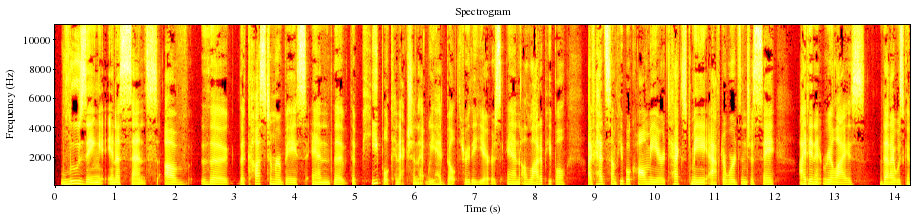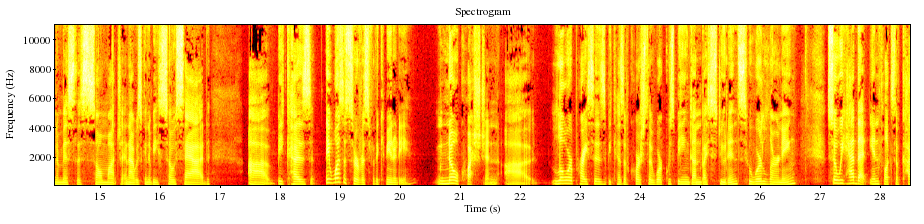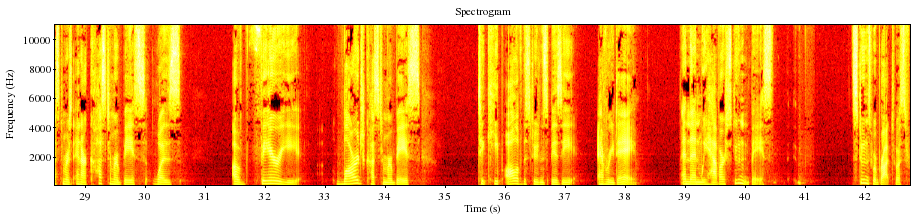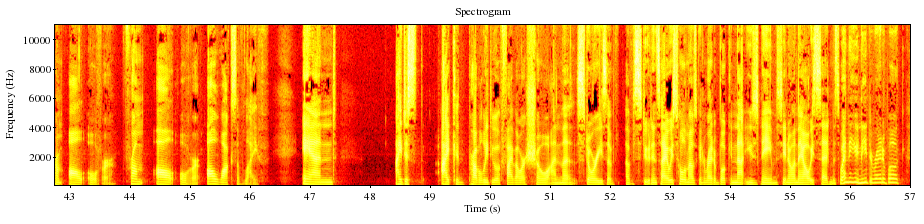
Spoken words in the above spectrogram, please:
losing in a sense of the the customer base and the the people connection that we had built through the years and a lot of people I've had some people call me or text me afterwards and just say, I didn't realize that I was going to miss this so much and I was going to be so sad uh, because it was a service for the community. No question. Uh, lower prices because, of course, the work was being done by students who were learning. So we had that influx of customers, and our customer base was a very large customer base to keep all of the students busy every day. And then we have our student base. Students were brought to us from all over, from all over, all walks of life. And I just, I could probably do a five hour show on the stories of, of students. I always told them I was going to write a book and not use names, you know, and they always said, Miss Wendy, you need to write a book.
